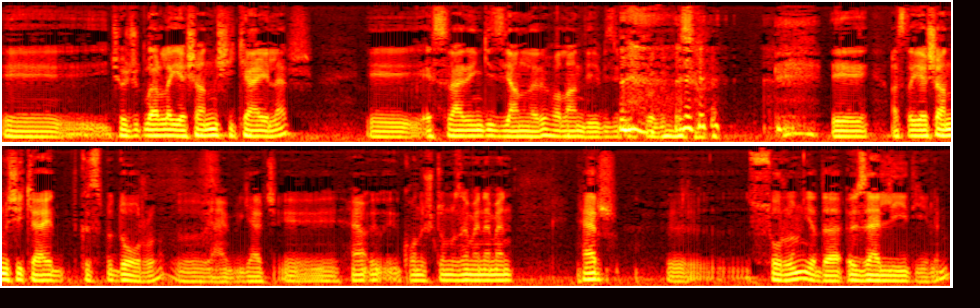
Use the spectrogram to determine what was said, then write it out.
e, çocuklarla yaşanmış hikayeler e, esrarengiz yanları falan diye bizim bir programımız. E, aslında yaşanmış hikaye kısmı doğru. E, yani gerçi e, konuştuğumuz hemen hemen her e, sorun ya da özelliği diyelim.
